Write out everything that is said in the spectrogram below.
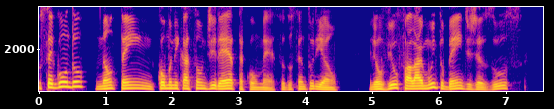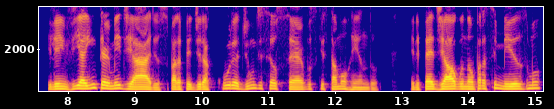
O segundo não tem comunicação direta com o mestre, o do centurião. Ele ouviu falar muito bem de Jesus e lhe envia intermediários para pedir a cura de um de seus servos que está morrendo. Ele pede algo não para si mesmo,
